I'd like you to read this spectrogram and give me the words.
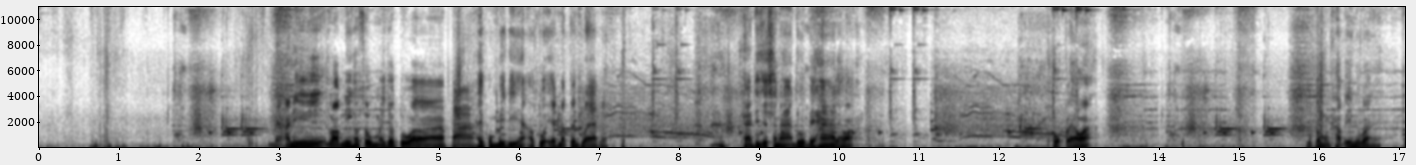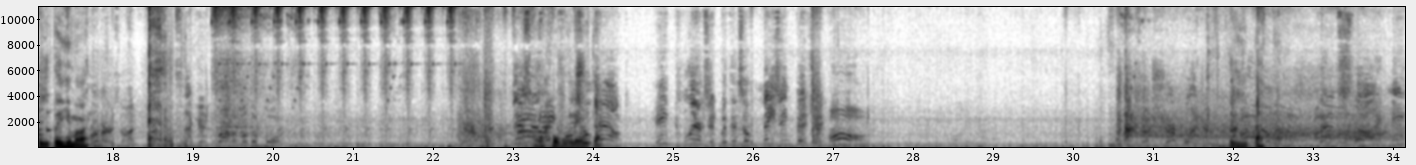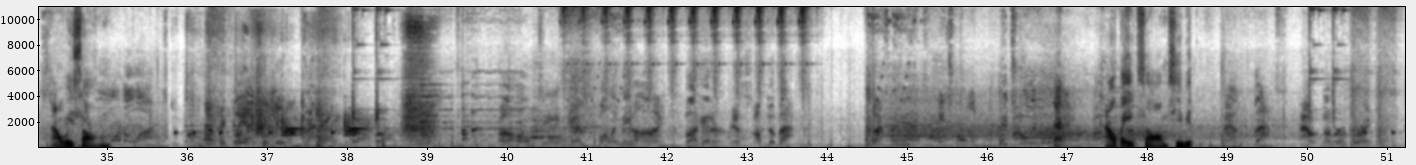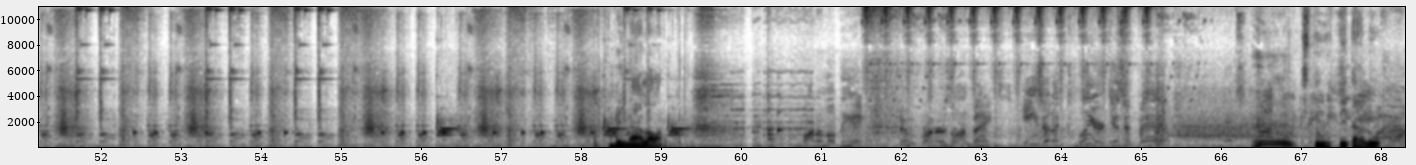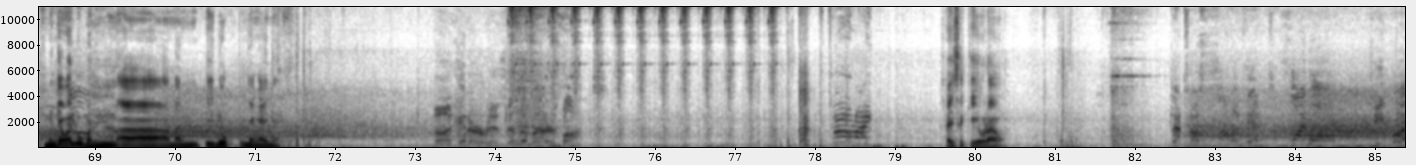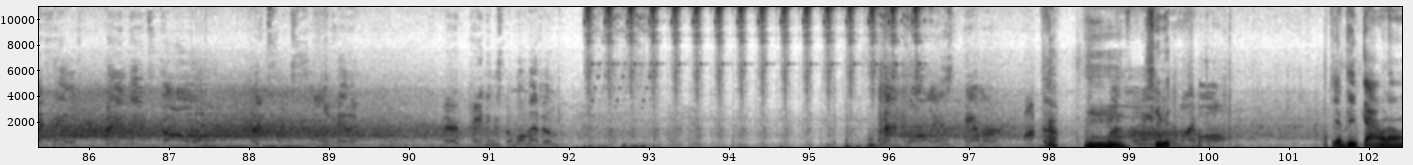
เนไหมอันนี้รอบนี้เขาสุ่มไอ้เจ้าตัวปลาให้ผมไม่ดีฮะเอาตัวเอสมาเป็นตัวแรกเลยแทนที่จะชนะโดนไปห้าแล้วอะ หกแล้วอะต้องบังคับเองหรือเปล่าตีตื้นขึ้นมาก่อนโอ้โหเร็วจัดตีแป๊บเอาไปสอง เอาไปอีกสองชีวิต And that's out number three. ไม่น่ารอด Bottom of the eighth. Two runners on base. He's at a clear disadvantage. It's เอ้ยดูตีแต่ละลูก เหมือนกับว่าลูกมันอ่ามันตีลูกเป็นยังไงเนี่ย hammered. Popped up. อืม That's ชีวิต an easy fly ball. เกมที่เก้าแล้ว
